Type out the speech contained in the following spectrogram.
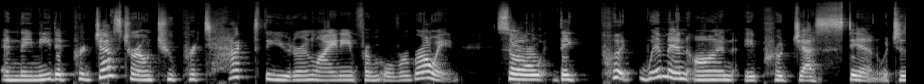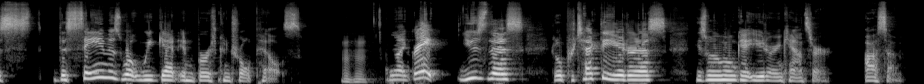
And they needed progesterone to protect the uterine lining from overgrowing. So they put women on a progestin, which is the same as what we get in birth control pills. hmm We're like, great, use this. It'll protect the uterus. These women won't get uterine cancer. Awesome.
